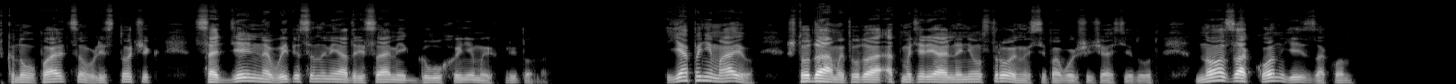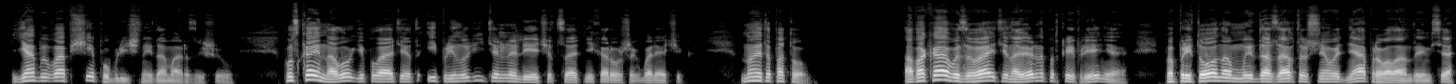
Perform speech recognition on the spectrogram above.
ткнул пальцем в листочек с отдельно выписанными адресами глухонемых притонов. Я понимаю, что дамы туда от материальной неустроенности по большей части идут, но закон есть закон. Я бы вообще публичные дома разрешил. Пускай налоги платят и принудительно лечатся от нехороших болячек. Но это потом. А пока вызывайте, наверное, подкрепление. По притонам мы до завтрашнего дня проволандаемся,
